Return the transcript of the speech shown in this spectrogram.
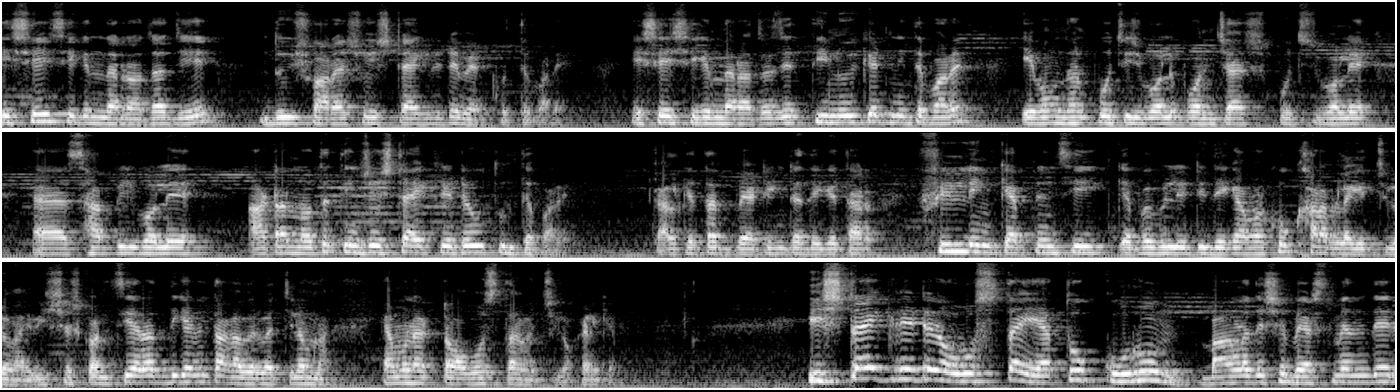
এই সেই সেকেন্দার রাজা যে দুইশো আড়াইশো স্ট্রাইক রেটে ব্যাট করতে পারে। এই সেই সেকেন্দার রাজা যে তিন উইকেট নিতে পারে এবং ধরুন পঁচিশ বলে পঞ্চাশ, পঁচিশ বলে ছাব্বিশ বলে আটান্নতে তিনশো স্ট্রাইক রেটেও তুলতে পারে। কালকে তার ব্যাটিংটা দেখে, তার ফিল্ডিং ক্যাপ্টেন্সি ক্যাপাবিলিটি দেখে আমার খুব খারাপ লাগেছিল ভাই। বিশ্বাস করেন চেয়ারার দিকে আমি তাকাবে পাচ্ছিলাম না। এমন একটা অবস্থা হচ্ছিল কালকে। স্ট্রাইক রেটের অবস্থা এত করুণ বাংলাদেশে ব্যাটসম্যানদের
